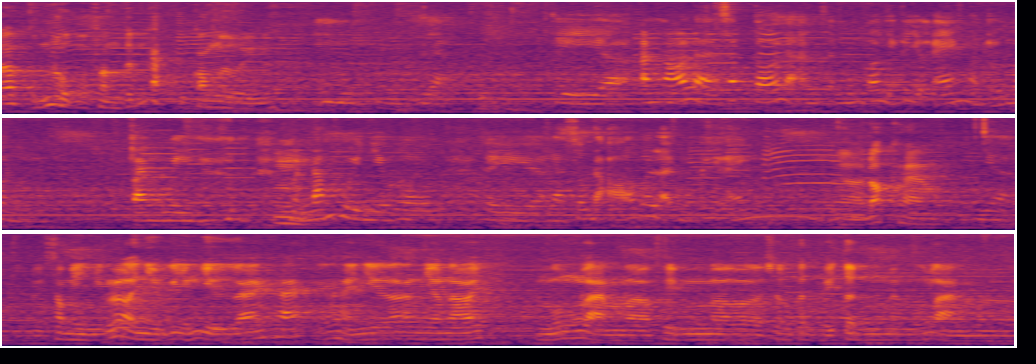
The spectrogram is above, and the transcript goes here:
nó cũng thuộc một phần tính cách của con người nữa Ừ. Dạ. Thì ờ, anh nói là sắp tới là anh sẽ muốn có những cái dự án mà kiểu mình toàn quyền, Ừ. mình nắm quyền nhiều hơn thì là số đỏ với lại một cái dự án uh, dog house dạ. Rồi xong thì rất là nhiều cái những dự án khác chẳng hạn như anh Nhân nói mình muốn làm ờ, phim uh, Sơn Tinh Thủy Tinh mình muốn làm uh,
